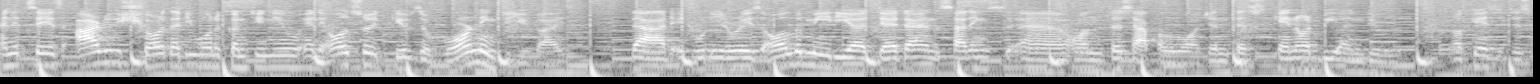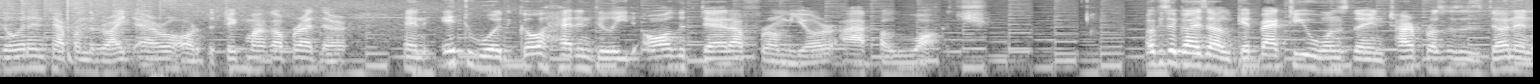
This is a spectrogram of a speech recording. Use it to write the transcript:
and it says are you sure that you want to continue? And also it gives a warning to you guys that it would erase all the media data and the settings uh, on this Apple Watch and this cannot be undone. Okay so just go ahead and tap on the right arrow or the tick mark up right there and it would go ahead and delete all the data from your Apple Watch okay so guys I'll get back to you once the entire process is done and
